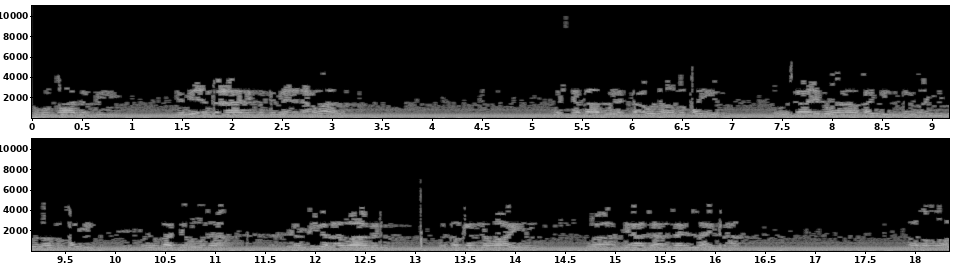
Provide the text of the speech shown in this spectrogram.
هم القادة في جميع المعارك وجميع الأحوال. والشباب يتبعونه في الخير ويساعدون على الخير ويؤيدونه في الخير ويباشرون تنفيذ الأوامر وترك النواهي وبهذا لا لله بالحق. قال الله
